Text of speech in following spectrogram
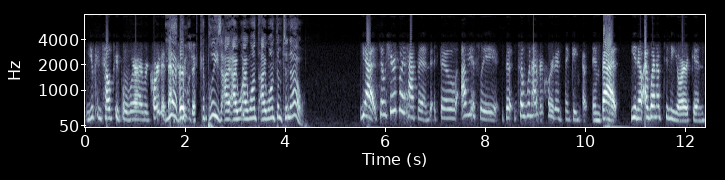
you can tell people where I recorded that yeah, version. please. I, I, I want I want them to know. Yeah. So here's what happened. So obviously, the, so when I recorded Thinking in Bet, you know, I went up to New York and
